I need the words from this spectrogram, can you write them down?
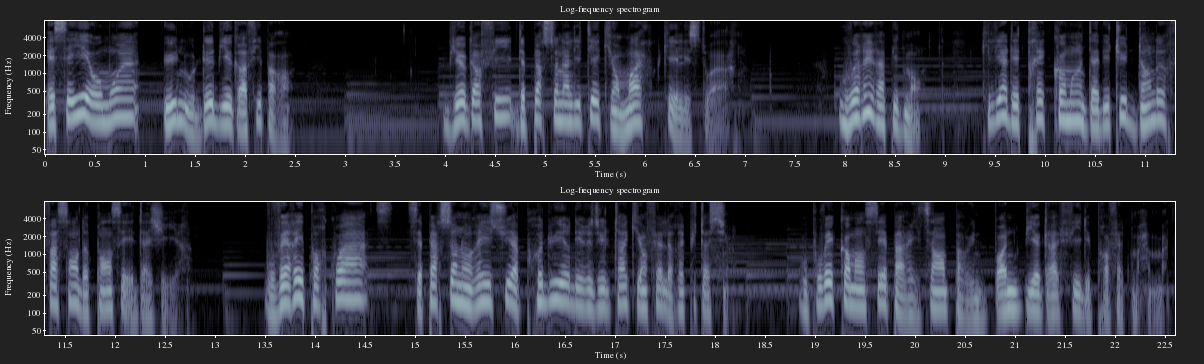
Essayez au moins une ou deux biographies par an. Biographies de personnalités qui ont marqué l'histoire. Vous verrez rapidement qu'il y a des traits communs d'habitude dans leur façon de penser et d'agir. Vous verrez pourquoi ces personnes ont réussi à produire des résultats qui ont fait leur réputation. Vous pouvez commencer par exemple par une bonne biographie du prophète Mohammed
